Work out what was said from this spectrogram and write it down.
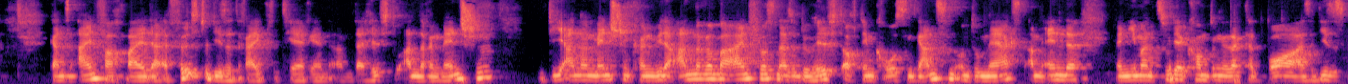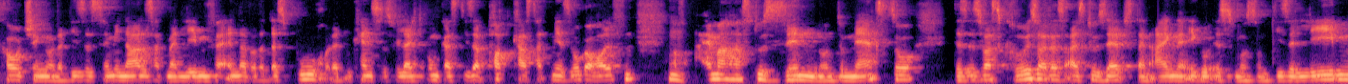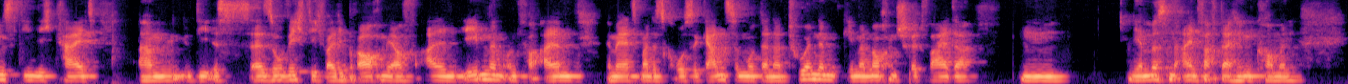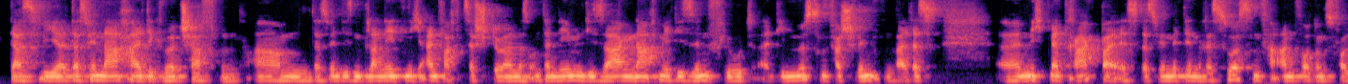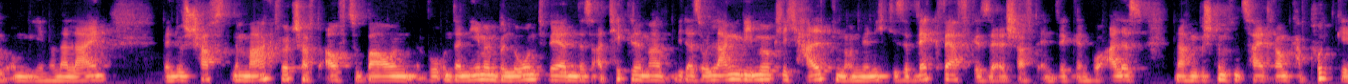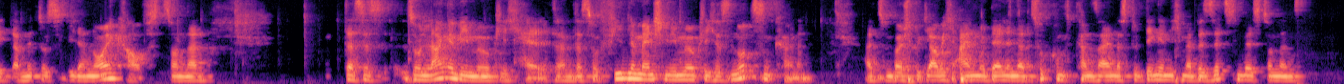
Ganz einfach, weil da erfüllst du diese drei Kriterien. Ähm, da hilfst du anderen Menschen, die anderen Menschen können wieder andere beeinflussen. Also du hilfst auch dem großen Ganzen und du merkst am Ende, wenn jemand zu dir kommt und gesagt hat, boah, also dieses Coaching oder dieses Seminar, das hat mein Leben verändert oder das Buch oder du kennst es vielleicht, Unkas, dieser Podcast hat mir so geholfen. Hm. Auf einmal hast du Sinn und du merkst so, das ist was Größeres als du selbst, dein eigener Egoismus und diese Lebensdienlichkeit, ähm, die ist äh, so wichtig, weil die brauchen wir auf allen Ebenen und vor allem, wenn man jetzt mal das große Ganze Mutter Natur nimmt, gehen wir noch einen Schritt weiter. Hm, wir müssen einfach dahin kommen, dass wir, dass wir nachhaltig wirtschaften, ähm, dass wir diesen Planeten nicht einfach zerstören. Das Unternehmen, die sagen, nach mir die Sinnflut, äh, die müssen verschwinden, weil das äh, nicht mehr tragbar ist, dass wir mit den Ressourcen verantwortungsvoll umgehen. Und allein wenn du es schaffst, eine Marktwirtschaft aufzubauen, wo Unternehmen belohnt werden, dass Artikel mal wieder so lang wie möglich halten und wir nicht diese Wegwerfgesellschaft entwickeln, wo alles nach einem bestimmten Zeitraum kaputt geht, damit du es wieder neu kaufst, sondern dass es so lange wie möglich hält, ähm, dass so viele Menschen wie möglich es nutzen können. Also zum Beispiel, glaube ich, ein Modell in der Zukunft kann sein, dass du Dinge nicht mehr besitzen willst, sondern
